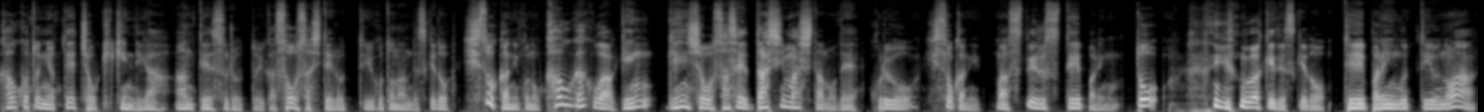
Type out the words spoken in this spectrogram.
買うことによって長期金利が安定するというか操作しているっていうことなんですけど、密かにこの買う額は減少させ出しましたので、これを密かに、まあ、ステルステーパリングというわけですけど、テーパリングっていうのは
